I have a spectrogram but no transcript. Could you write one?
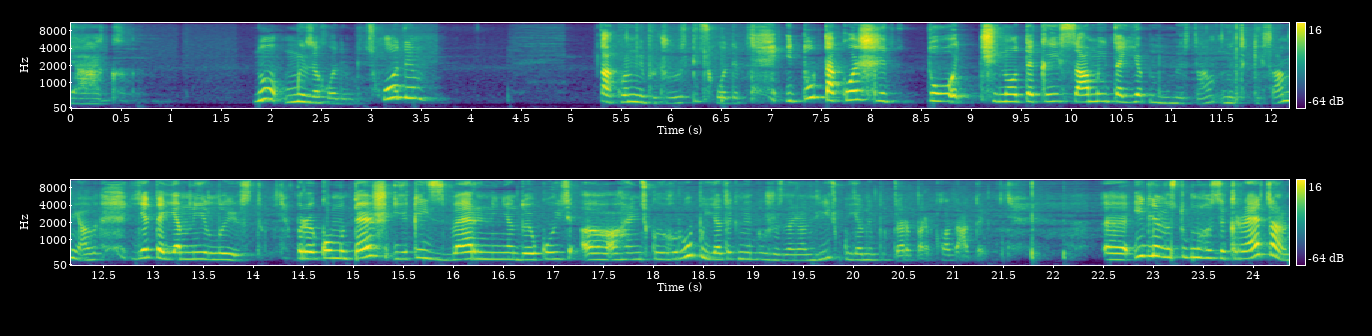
Як? Ну, ми заходимо під сходи. Так, вам не почулось під сходи. І тут також точно такий самий таємний, ну не сам, не такий самий, але є таємний лист, про якому теж якесь звернення до якоїсь агентської групи. Я так не дуже знаю англійську, я не буду зараз перекладати. Е, і для наступного секрета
